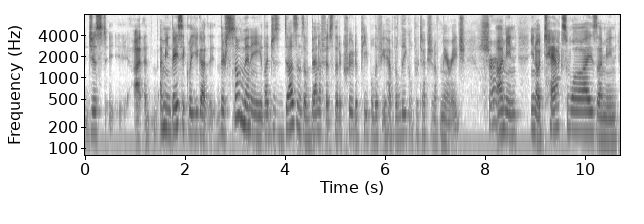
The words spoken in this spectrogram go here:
just I, I mean basically you got there's so many like just dozens of benefits that accrue to people if you have the legal protection of marriage Sure. I mean, you know, tax wise, I mean,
